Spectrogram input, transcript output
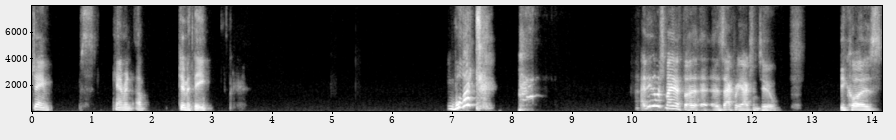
James, Cameron, uh, Timothy. What? I think that was my uh, exact reaction too, because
